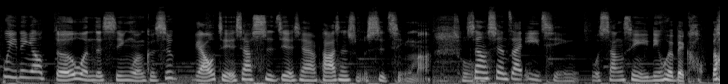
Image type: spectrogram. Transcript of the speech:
不一定要德文的新闻，可是了解一下世界现在发生什么事情嘛。像现在疫情，我相信一定会被考到，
